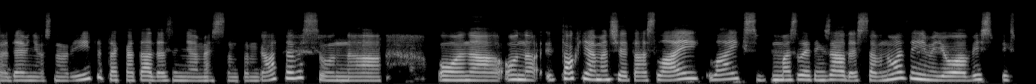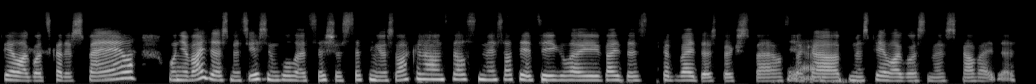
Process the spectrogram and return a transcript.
vai 9 no rīta. Tā kā tādā ziņā mēs esam tam gatavi. Un, uh, un, uh, un Tokijā man šķiet tās laik, laiks mazliet zaudēs savu nozīmi, jo viss tiks pielāgots, kad ir spēle. Un, ja vajadzēs, mēs iesim gulēt 6, 7 vakarā un celsimies attiecīgi, lai vajadzēs, kad vajadzēs priekšspēles. Tā kā mēs pielāgosimies, kā vajadzēs.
